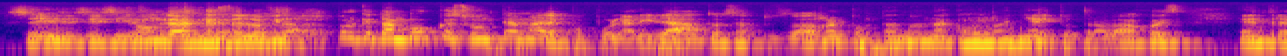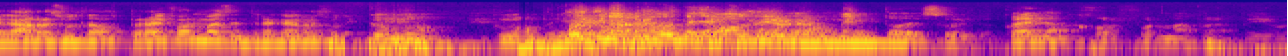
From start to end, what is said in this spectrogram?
Sí, sí, sí. sí Son gajes del oficio. Porque tampoco es un tema de popularidad. O sea, pues vas reportando una compañía y tu trabajo es entregar resultados, pero hay formas de entregar resultados. ¿Cómo, cómo pedir, Última una- pregunta, Jack, ¿cómo pedir un aumento de sueldo? ¿Cuál es la mejor forma para pedir un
